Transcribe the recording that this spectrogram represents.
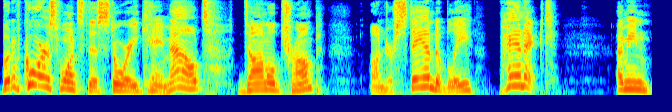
But of course, once this story came out, Donald Trump, understandably, panicked. I mean,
